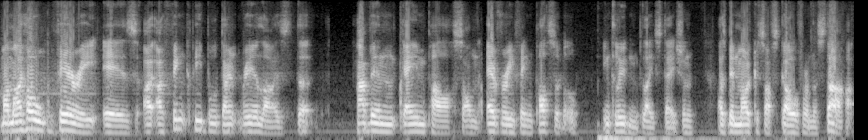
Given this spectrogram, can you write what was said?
My my whole theory is I, I think people don't realise that having Game Pass on everything possible, including PlayStation, has been Microsoft's goal from the start.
